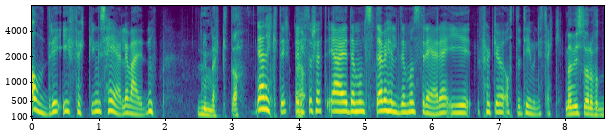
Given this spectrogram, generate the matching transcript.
aldri i fuckings hele verden. Du nekta. Jeg nekter, rett og slett. Jeg, jeg vil heller demonstrere i 48 timer i strekk. Men hvis du hadde fått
